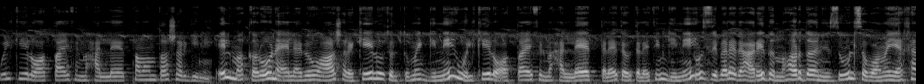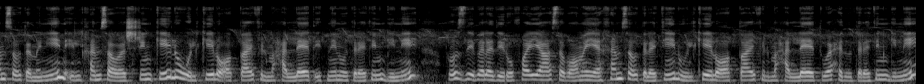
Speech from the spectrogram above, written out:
والكيلو قطعي في المحلات 18 جنيه. المكرونة العبوة 10 كيلو 300 جنيه والكيلو قطعي في المحلات 33 جنيه. رز بلدي عريض النهارده نزول 785 ال 25 كيلو والكيلو قطعي في المحلات 32 جنيه. رز بلدي رفيع 735 والكيلو قطعي في المحلات 31 جنيه.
